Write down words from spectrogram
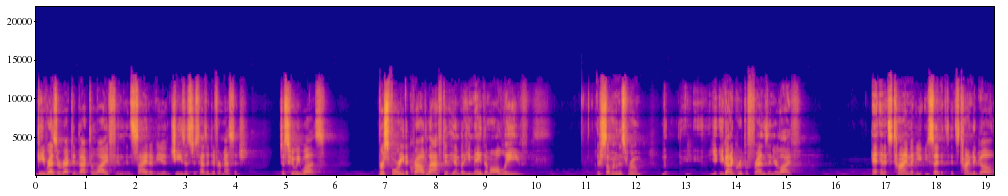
be resurrected back to life in, inside of you. And Jesus just has a different message, just who he was. Verse 40 the crowd laughed at him, but he made them all leave. There's someone in this room, you, got a group of friends in your life. And, it's time that you, said, it's, time to go.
